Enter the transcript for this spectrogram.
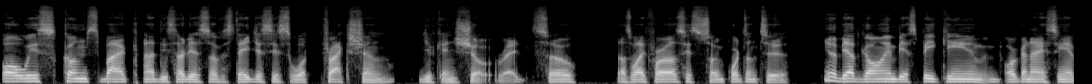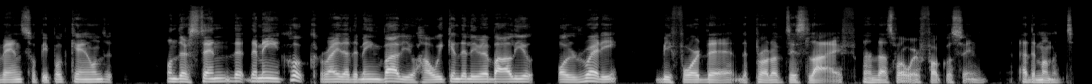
always comes back at these earliest of stages is what traction you can show, right? So that's why for us it's so important to you know be outgoing, be speaking, organizing events so people can understand the, the main hook, right? the main value, how we can deliver value already before the, the product is live. And that's what we're focusing at the moment.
